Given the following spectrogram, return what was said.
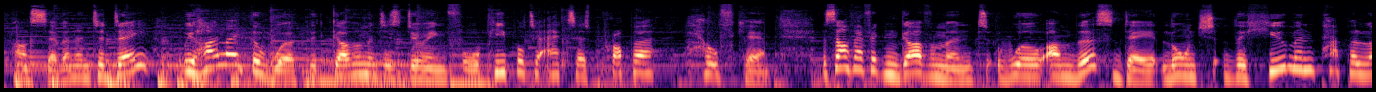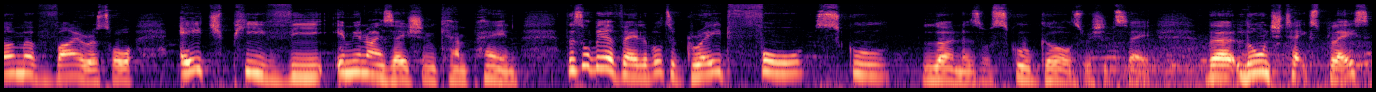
past seven, and today we highlight the work that government is doing for people to access proper health care. The South African government will, on this day, launch the Human Papilloma Virus or HPV immunization campaign. This will be available to grade four school learners or school girls, we should say. The launch takes place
